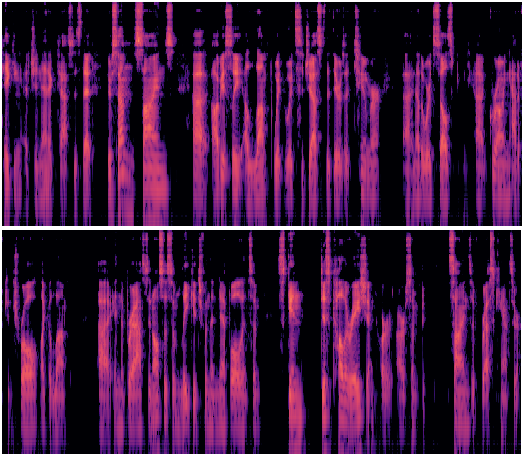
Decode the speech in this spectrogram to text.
taking a genetic test is that there's some signs. Uh, obviously, a lump would, would suggest that there's a tumor uh, in other words, cells uh, growing out of control like a lump uh, in the breast, and also some leakage from the nipple and some skin discoloration are, are some signs of breast cancer.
